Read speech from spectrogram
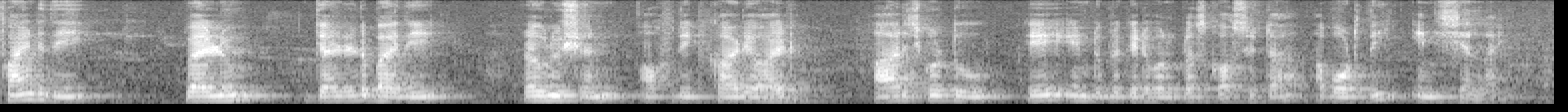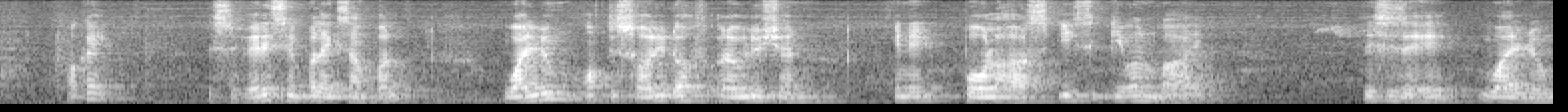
find the volume generated by the revolution of the cardioid r is equal to a into bracket 1 plus cos theta about the initial line. Okay? This is a very simple example. Volume of the solid of revolution in a polars is given by this is a volume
